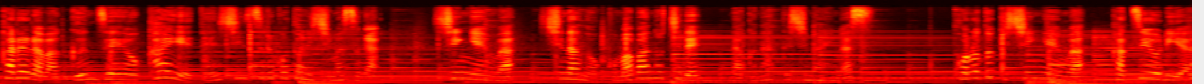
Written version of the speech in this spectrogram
彼らは軍勢を甲斐へ転進することにしますが信玄は信濃駒場の地で亡くなってしまいます。この時信玄は勝頼や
